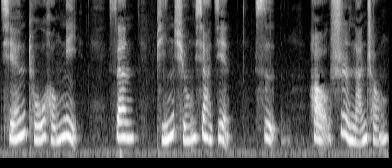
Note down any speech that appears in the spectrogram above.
前途横逆；三、贫穷下贱；四、好事难成。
